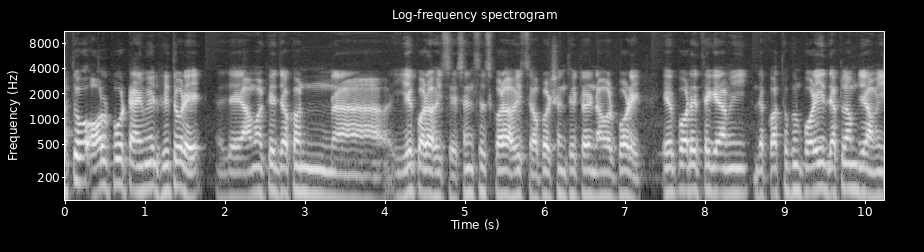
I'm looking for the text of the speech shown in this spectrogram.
এত অল্প টাইমের ভিতরে যে আমাকে যখন ইয়ে করা হয়েছে সেন্সেস করা হয়েছে অপারেশন থিয়েটারে নেওয়ার পরে, এরপরে থেকে আমি কতক্ষণ পরেই দেখলাম যে আমি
